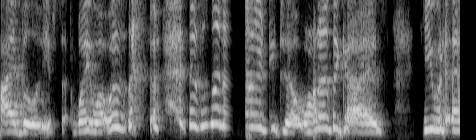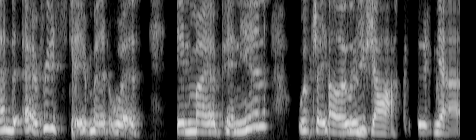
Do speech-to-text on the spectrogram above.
I believe so. Wait, what was this? Is another detail. One of the guys, he would end every statement with, "In my opinion," which I oh, it was Doc. Yeah.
